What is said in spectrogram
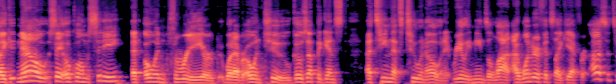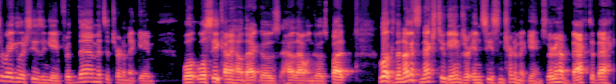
Like now, say Oklahoma City at zero and three or whatever, zero and two goes up against a team that's two and zero, oh, and it really means a lot. I wonder if it's like, yeah, for us it's a regular season game. For them, it's a tournament game. We'll we'll see kind of how that goes, how that one goes. But look, the Nuggets' next two games are in-season tournament games. They're gonna have back-to-back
